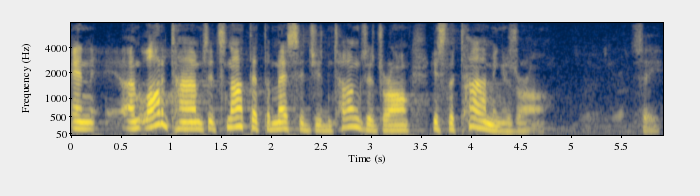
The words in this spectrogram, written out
And a lot of times it's not that the message in tongues is wrong, it's the timing is wrong. See?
